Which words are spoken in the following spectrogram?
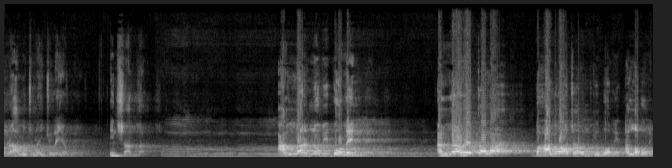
আমরা আলোচনায় চলে যাব, ইনশাআল্লাহ। আল্লাহর নবী বলেন, আল্লাহ তালা ভালো আচরণকে বলে, আল্লাহ বলে।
